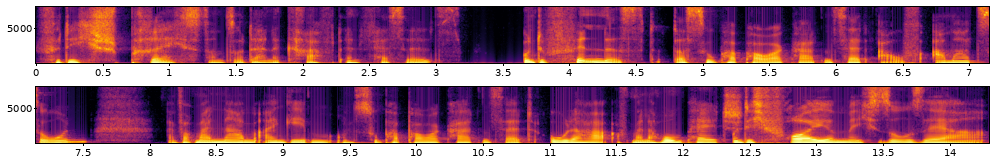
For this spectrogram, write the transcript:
für dich sprichst und so deine Kraft entfesselst. Und du findest das Superpower Kartenset auf Amazon. Einfach meinen Namen eingeben und Superpower Kartenset oder auf meiner Homepage. Und ich freue mich so sehr,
